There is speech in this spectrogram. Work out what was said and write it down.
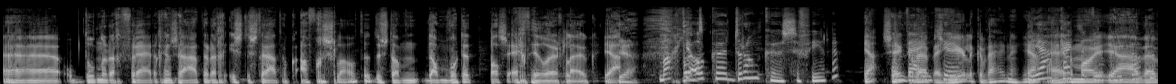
eh, op donderdag, vrijdag en zaterdag is de straat ook afgesloten. Dus dan, dan wordt het pas echt heel erg leuk. Ja, ja. Ja. Mag je ook eh, drank serveren? zeker. We hebben heerlijke wijnen. Ja, Ja, kijk, Ja, we hebben,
